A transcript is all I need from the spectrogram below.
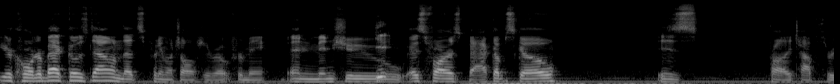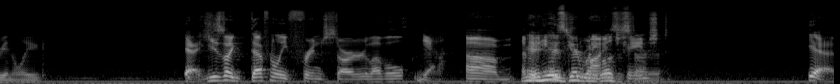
your quarterback goes down. That's pretty much all she wrote for me. And Minshew, as far as backups go, is probably top three in the league. yeah, he's like definitely fringe starter level. Yeah, Um, I mean he was good when he was a starter. Yeah,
